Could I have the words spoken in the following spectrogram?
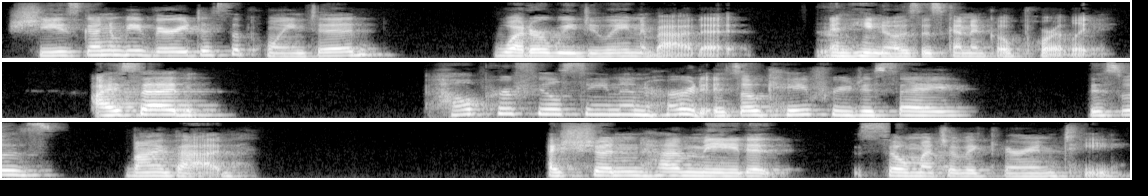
she's going to be very disappointed what are we doing about it yeah. and he knows it's going to go poorly I said, help her feel seen and heard. It's okay for you to say, this was my bad. I shouldn't have made it so much of a guarantee.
